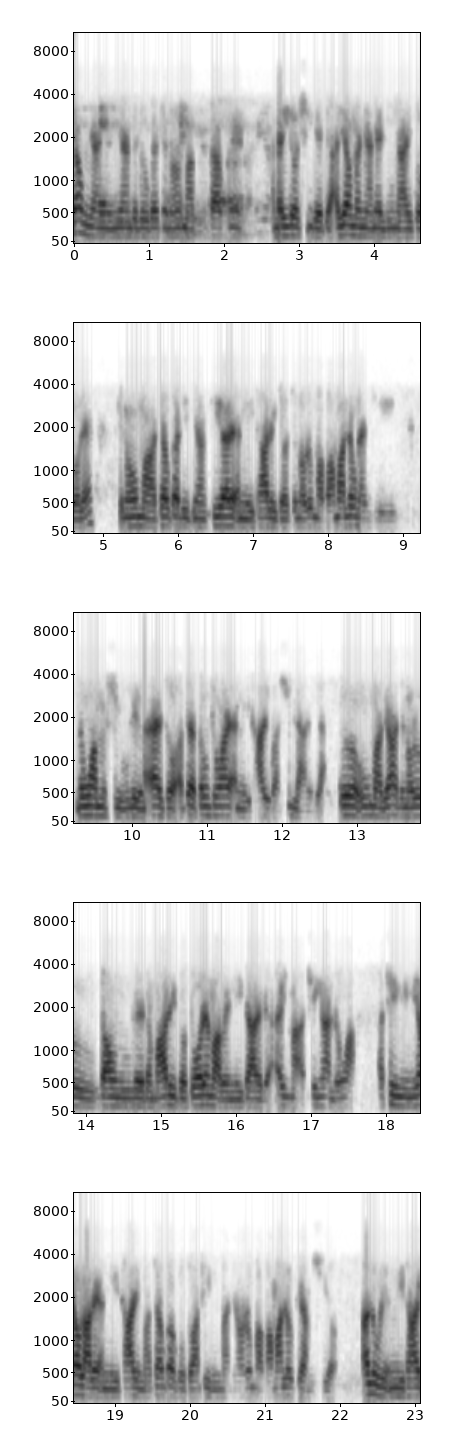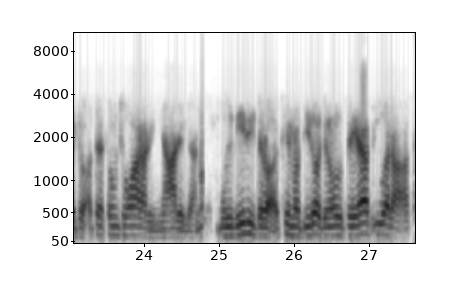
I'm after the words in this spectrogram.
ရောက်မြန်ရင်မြန်တယ်လို့ပဲကျွန်တော်တို့မှာသာခွင့် အများကြီးတော့ရှိတယ်ဗျ။အရောက်မမြန်တဲ့လူနာတွေဆိုလည်း ကျနော်တို့မှာ ကျောက်ကပ်တွေ ပြန်ဆေးရတဲ့ အနေအထားတွေကျတော့ ကျနော်တို့မှာ ဘာမှလုပ်နိုင်ခြေ လုံးဝမရှိဘူးလေ။အဲဒါဆို အသက်ဆုံးရှုံးရတဲ့ အနေအထားတွေပါ ရှိလာတယ်ဗျ။ဥပမာဗျာ ကျနော်တို့ တောင်သူလယ်သမားတွေဆို တောထဲမှာပဲ နေကြတယ်ဗျ။အဲဒီမှာ အချိန်က လုံးဝအချိန်မီ မရောက်လာတဲ့ အနေအထားတွေမှာ ကျောက်ကပ်ကို သွားထိပြီးမှ ကျနော်တို့မှာ ဘာမှလုပ်စရာမရှိတော့ အဲလိုအနေအထားတွေကျတော့အသက်ဆုံးရှုံးရတာတွေ များတယ်ဗျ။မြွေဆေးတွေကျတော့ အဆင်မပြေတော့ ကျနော်တို့ သယ်ရပြုရတာကအစ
